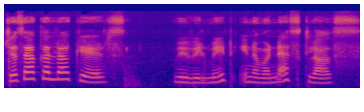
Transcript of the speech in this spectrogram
Jazakallah cares. We will meet in our next class.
